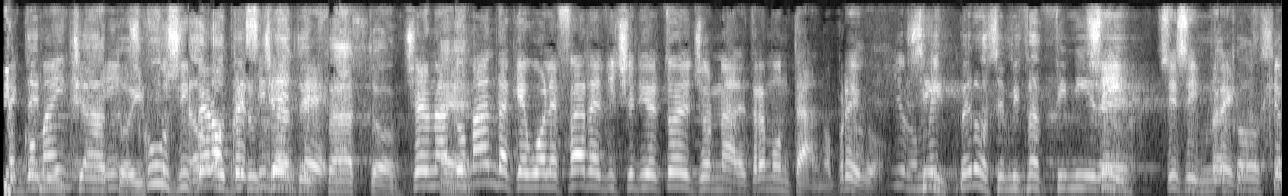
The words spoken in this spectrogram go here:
Ecco, ma il- denunciato il- il, scusi, fa- però, ho denunciato Presidente, il fatto... C'è una eh, domanda che vuole fare il vice direttore del giornale, Tramontano, prego. Sì, però se mi fa finire Sì, sì, sì, una prego. cosa.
